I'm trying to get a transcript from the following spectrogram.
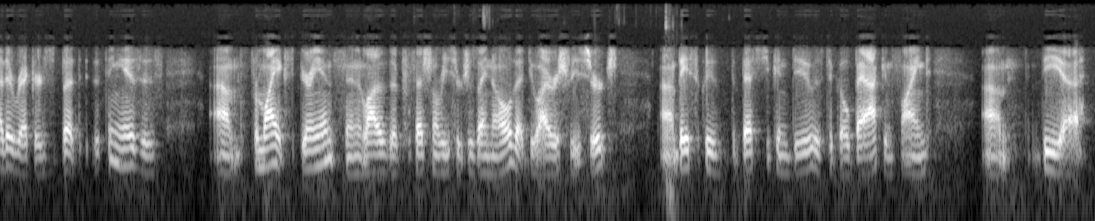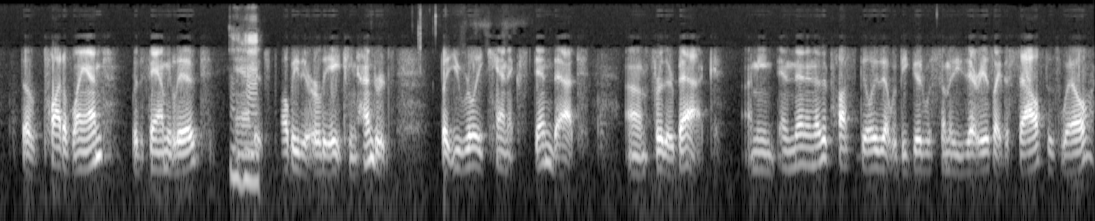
other records. But the thing is, is um, from my experience and a lot of the professional researchers I know that do Irish research, um, basically the best you can do is to go back and find um, the uh, the plot of land where the family lived, mm-hmm. and it's probably the early 1800s. But you really can't extend that um, further back. I mean, and then another possibility that would be good with some of these areas, like the South as well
